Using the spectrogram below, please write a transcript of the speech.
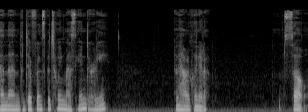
and then the difference between messy and dirty and how to clean it up. So,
